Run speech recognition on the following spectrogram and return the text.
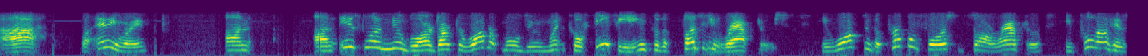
Ah. Well, anyway, on on Isla Nublar, Dr. Robert Muldoon went kofifiing for the fuzzy raptors. He walked through the purple forest and saw a raptor. He pulled out his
